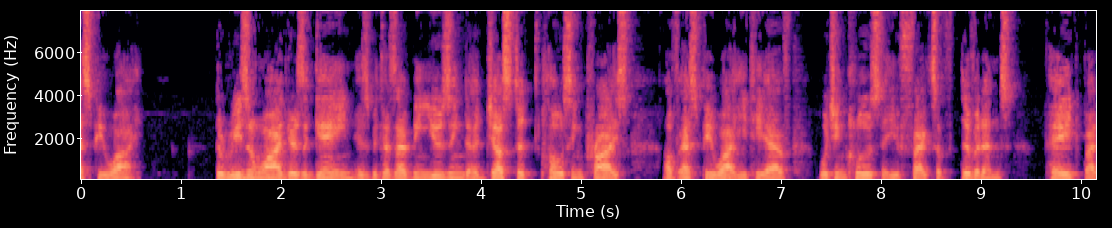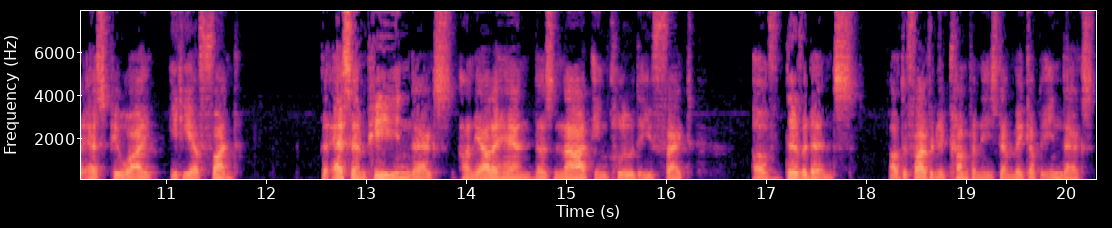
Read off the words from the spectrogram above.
SPY. The reason why there's a gain is because I've been using the adjusted closing price of SPY ETF, which includes the effects of dividends paid by the SPY ETF fund. The S&P index, on the other hand, does not include the effect of dividends of the 500 companies that make up the index.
